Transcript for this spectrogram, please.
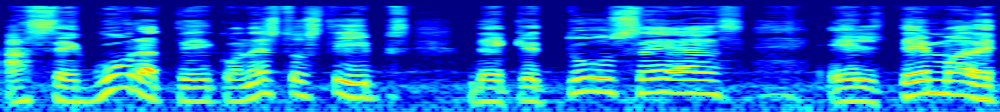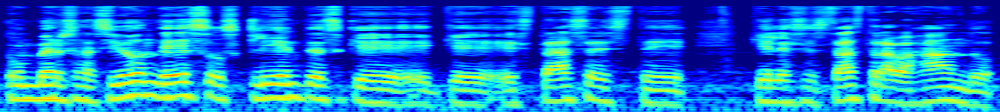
asegúrate con estos tips de que tú seas el tema de conversación de esos clientes que, que, estás, este, que les estás trabajando.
